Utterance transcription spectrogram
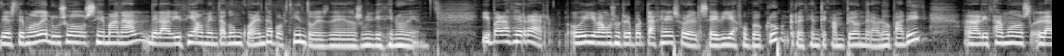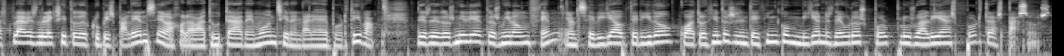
De este modo, el uso semanal de la bici ha aumentado un 40% desde 2019. Y para cerrar, hoy llevamos un reportaje sobre el Sevilla Fútbol Club, reciente campeón de la Europa League. Analizamos las claves del éxito del club hispalense bajo la batuta de Monchi en el área deportiva. Desde 2010-2011, el Sevilla ha obtenido 465 millones de euros por plusvalías por traspasos.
